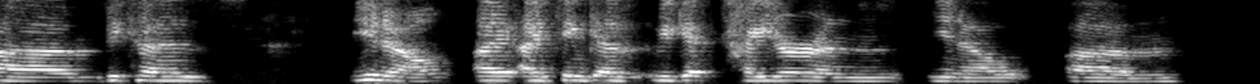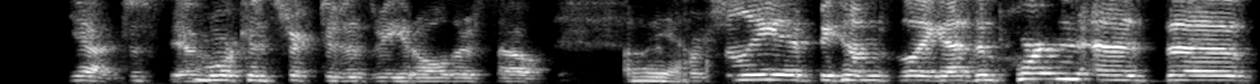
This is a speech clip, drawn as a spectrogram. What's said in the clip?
um, because you know I, I think as we get tighter and you know um, yeah just Yeah. more constricted as we get older so Oh yeah. unfortunately it becomes like as important as the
